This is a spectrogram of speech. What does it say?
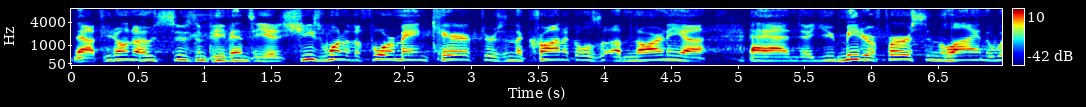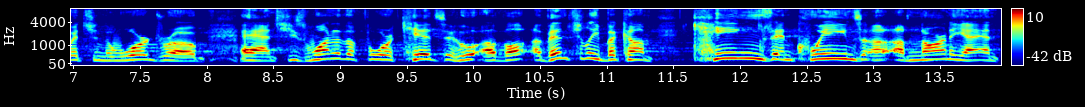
Now, if you don't know who Susan Pevensie is, she's one of the four main characters in the Chronicles of Narnia. And uh, you meet her first in The Lion, the Witch, and the Wardrobe. And she's one of the four kids who eventually become kings and queens of Narnia. And,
